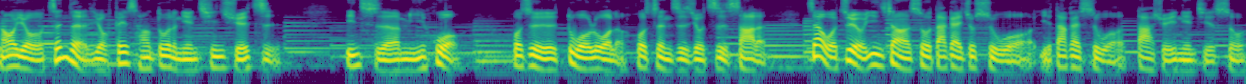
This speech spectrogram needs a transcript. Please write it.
然后有真的有非常多的年轻学子因此而迷惑，或是堕落了，或甚至就自杀了。在我最有印象的时候，大概就是我也大概是我大学一年级的时候，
